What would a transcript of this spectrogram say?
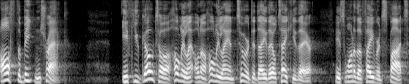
off the beaten track. If you go to a Holy Land, on a Holy Land tour today, they'll take you there. It's one of the favored spots.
